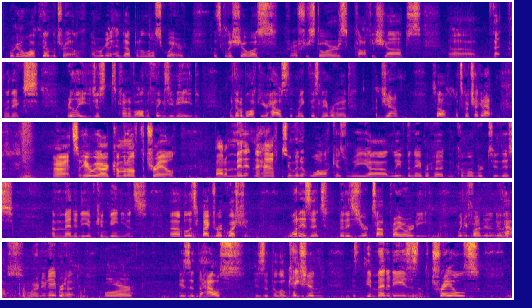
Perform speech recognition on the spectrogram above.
we're going to walk down the trail and we're going to end up in a little square that's going to show us grocery stores, coffee shops, uh, vet clinics, really just kind of all the things you need within a block of your house that make this neighborhood a gem. So let's go check it out. All right, so here we are coming off the trail. About a minute and a half, two minute walk as we uh, leave the neighborhood and come over to this amenity of convenience. Uh, but let's get back to our question. What is it that is your top priority when you're finding a new house or a new neighborhood? Or is it the house? Is it the location? Is it the amenities? Is it the trails?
